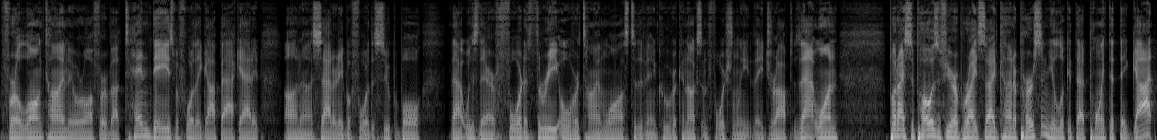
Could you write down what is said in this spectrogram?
for a long time. They were off for about 10 days before they got back at it on uh, Saturday before the Super Bowl. That was their 4 to 3 overtime loss to the Vancouver Canucks. Unfortunately, they dropped that one. But I suppose if you're a bright side kind of person, you look at that point that they got,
